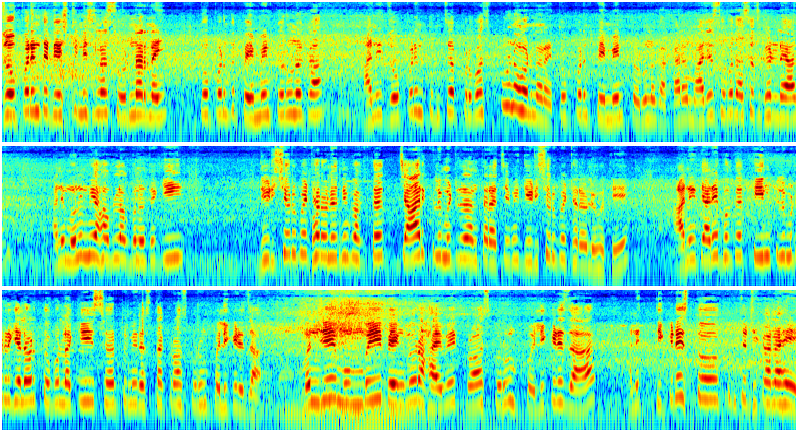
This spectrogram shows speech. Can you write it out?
जोपर्यंत डेस्टिनेशनला सोडणार नाही तोपर्यंत पेमेंट करू नका आणि जोपर्यंत तुमचा प्रवास पूर्ण होणार नाही तोपर्यंत पेमेंट करू नका. कारण माझ्यासोबत असंच घडलं आहे आज आणि म्हणून मी हा ब्लॉग बनवतो की दीडशे रुपये ठरवले होते. मी फक्त चार किलोमीटर अंतराचे मी दीडशे रुपये ठरवले होते. आणि त्याने फक्त तीन किलोमीटर गेल्यावर तो बोलला की सर तुम्ही रस्ता क्रॉस करून पलीकडे जा. म्हणजे मुंबई बेंगलोर हायवे क्रॉस करून पलीकडे जा आणि तिकडेच तो तुमचं ठिकाण आहे.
